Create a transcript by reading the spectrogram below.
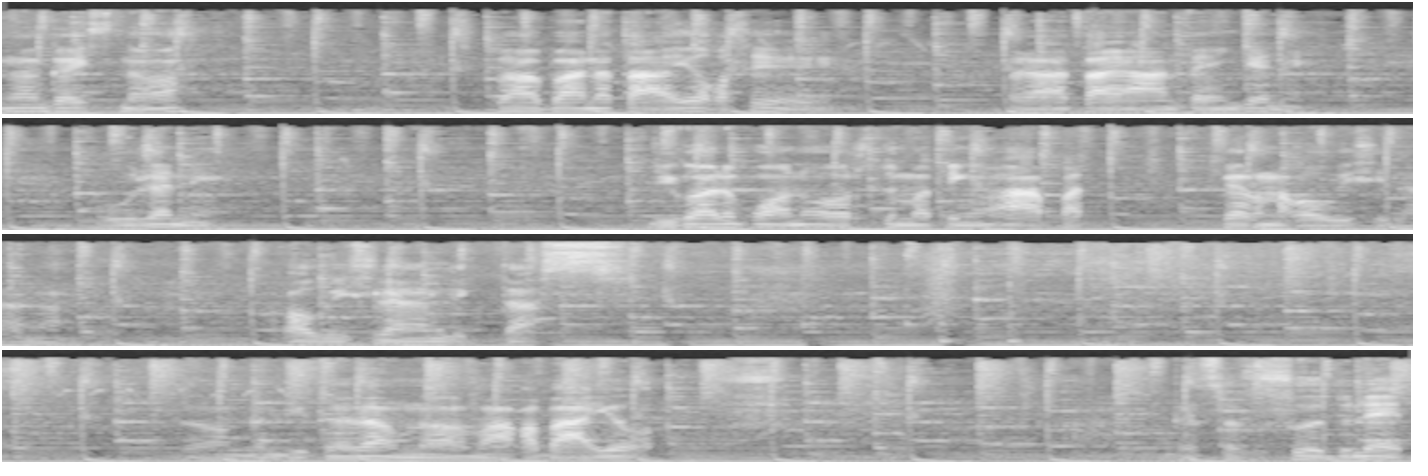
Ano guys no? Baba na tayo kasi wala na tayo antayin dyan eh. Ulan eh. Hindi ko alam kung ano oras dumating yung apat pero nakauwi sila no? Nakauwi sila ng ligtas. So hanggang dito na lang no mga kabayo. Hanggang sa susunod ulit.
